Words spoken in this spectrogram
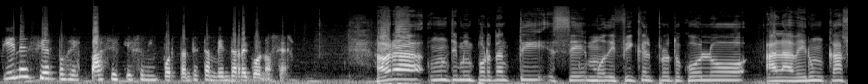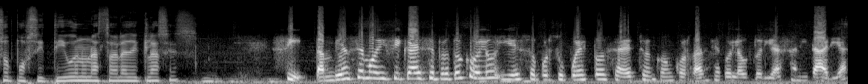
Tienen ciertos espacios que son importantes también de reconocer. Ahora, un tema importante, ¿se modifica el protocolo al haber un caso positivo en una sala de clases? Sí, también se modifica ese protocolo y eso por supuesto se ha hecho en concordancia con la autoridad sanitaria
